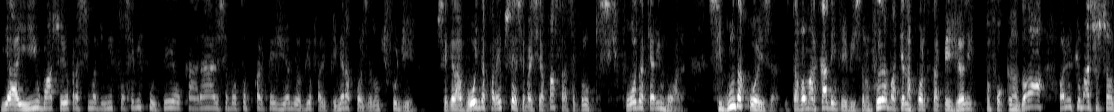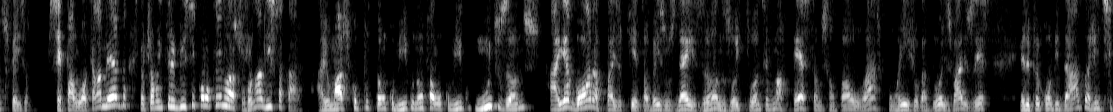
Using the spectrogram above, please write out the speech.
E aí o Márcio veio para cima de mim e falou: Você me fudeu, caralho, você botou pro Carpegiani. Eu vi, eu falei: Primeira coisa, eu não te fudi. Você gravou, ainda falei para você: Você vai se afastar. Você falou que se foda, quero ir embora. Segunda coisa, estava marcada a entrevista. Não fui lá bater na porta do Carpegiani fofocando. Ah, olha o que o Márcio Santos fez. Você falou aquela merda, eu tinha uma entrevista e coloquei no ar. Sou jornalista, cara. Aí o Márcio ficou putão comigo, não falou comigo muitos anos. Aí agora, faz o quê? Talvez uns 10 anos, 8 anos, teve uma festa no São Paulo lá, com ex-jogadores, vários ex. Ele foi convidado, a gente se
